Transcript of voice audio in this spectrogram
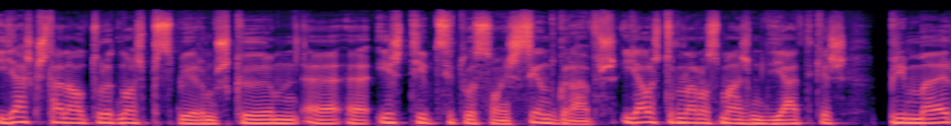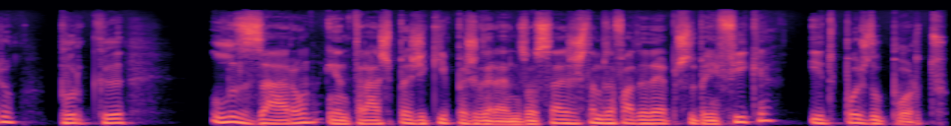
E acho que está na altura de nós percebermos que uh, uh, este tipo de situações, sendo graves, e elas tornaram-se mais mediáticas, primeiro porque lesaram, entre aspas, equipas grandes. Ou seja, estamos a falar de adeptos do Benfica e depois do Porto.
